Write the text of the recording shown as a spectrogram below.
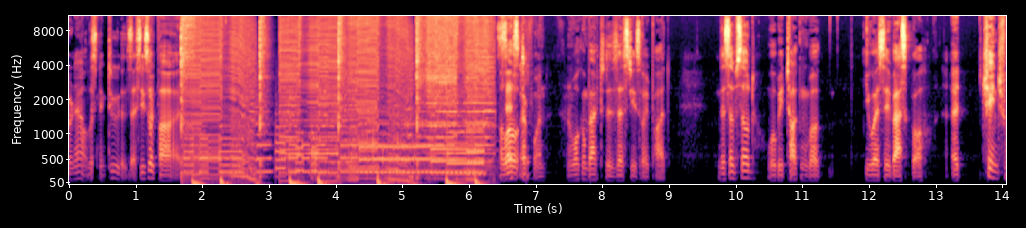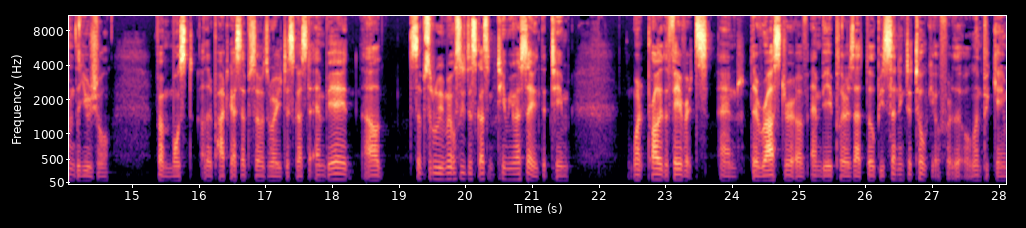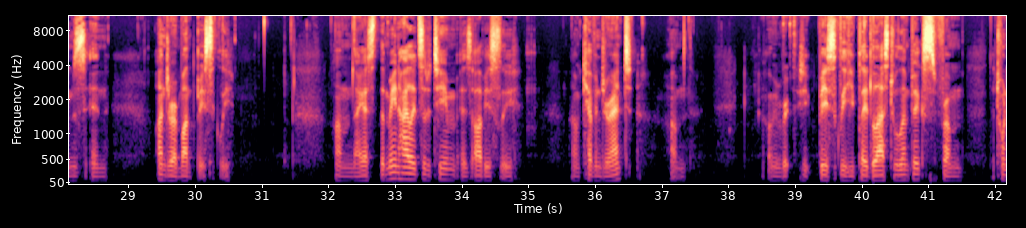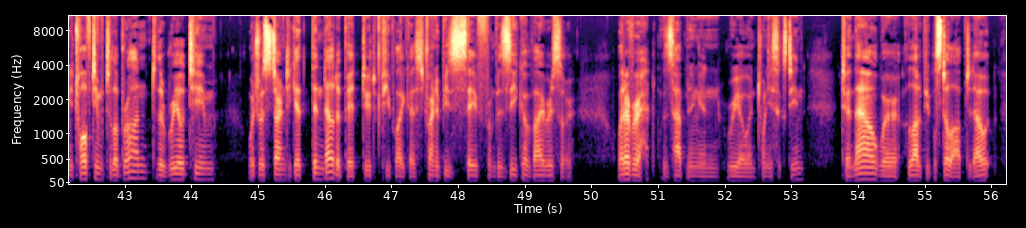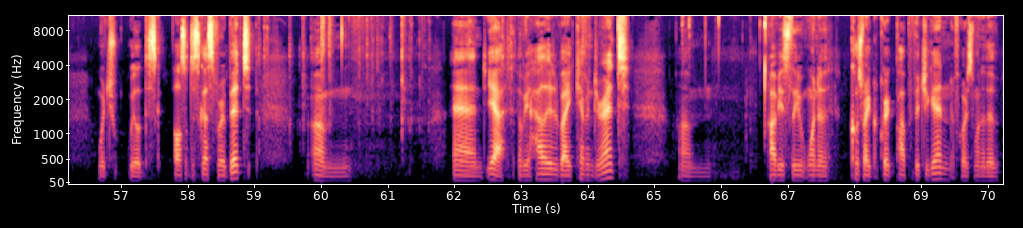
are now listening to the Zesty Soy Pod. Hello, everyone, and welcome back to the Zesty Soy Pod. In this episode, we'll be talking about USA basketball, a change from the usual, from most other podcast episodes where you discuss the NBA. I'll, uh, this episode will be mostly discussing Team USA, the team, one, probably the favorites, and the roster of NBA players that they'll be sending to Tokyo for the Olympic Games in under a month, basically. Um, I guess the main highlights of the team is obviously um, Kevin Durant. Um, I mean, he, basically, he played the last two Olympics from the 2012 team to LeBron to the Rio team, which was starting to get thinned out a bit due to people, I guess, trying to be safe from the Zika virus or whatever was happening in Rio in 2016, to now where a lot of people still opted out, which we'll dis- also discuss for a bit. Um, and yeah, it'll be highlighted by Kevin Durant. Um, obviously, one of coached by Gregg Popovich again. Of course, one of the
